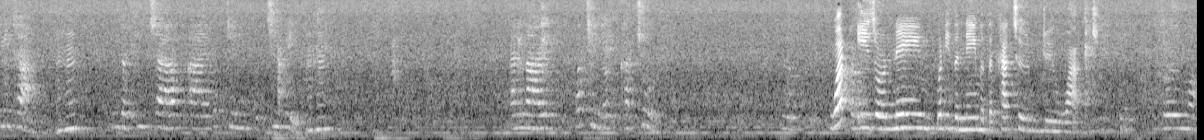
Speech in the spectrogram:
free time. Mm-hmm. In the time, I watching TV. Mm-hmm. and What is your name? What is the name of the cartoon do you watch? Doraemon.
